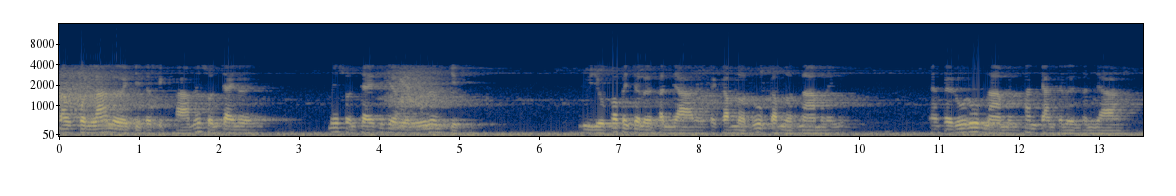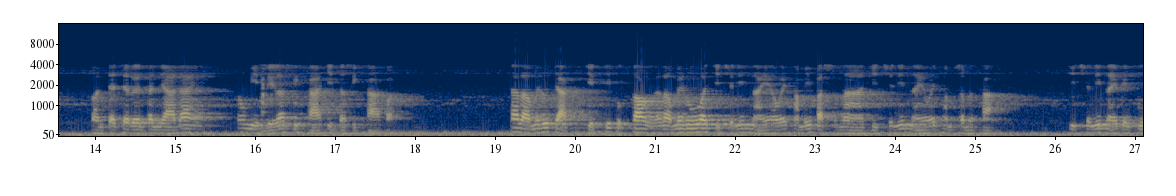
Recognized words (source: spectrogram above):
บางคนละเลยจิตสิกขาไม่สนใจเลย ไม่สนใจที่จะเรียนรู้เรื่องจิต อยู่ๆก็ไปเจริญปัญญาเลยไปกำหนดรูปกำหนดนามอะไรนี้การไปรู้รูปนามเป็นขั้นการเจริญปัญญา ก่อนจะเจริญปัญญาได้ ต้องมีศีลสิกขาจิตสิกขาก่อน ถ้าเราไม่รู้จักจิตที่ถูกต้องแล้วเราไม่รู้ว่าจิตชนิดไหนเอาไว้ทำวิปัสสนา จิตชนิดไหนเอาไว้ทำสมถะ จิตชนิดไหนเป็นกุ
